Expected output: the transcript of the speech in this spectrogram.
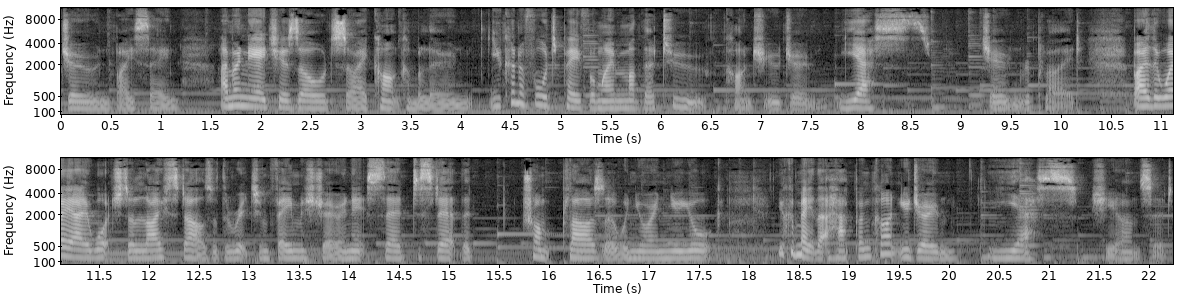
Joan by saying, I'm only eight years old, so I can't come alone. You can afford to pay for my mother too, can't you, Joan? Yes, Joan replied. By the way, I watched a Lifestyles of the Rich and Famous show, and it said to stay at the Trump Plaza when you're in New York. You can make that happen, can't you, Joan? Yes, she answered.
